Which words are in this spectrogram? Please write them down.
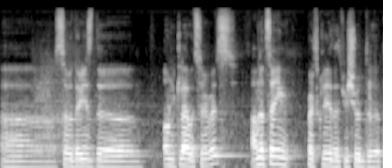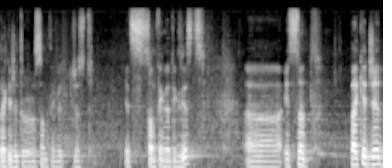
uh, so there is the ownCloud service. I'm not saying particularly that we should uh, package it or something, but just it's something that exists. Uh, it's not packaged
